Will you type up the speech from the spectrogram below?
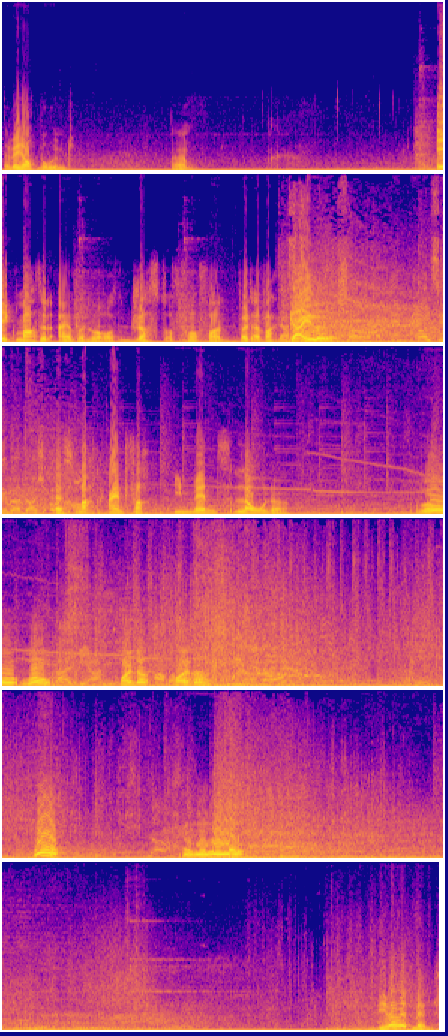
Da wäre ich auch berühmt. Ja. Ich mache das einfach nur aus Just for Fun, weil es einfach geil ist. Es macht einfach immens Laune. Wow, wow. Freunde, Freunde. Wow. Wow, wow, wow, wow. Lieber Mitmensch.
